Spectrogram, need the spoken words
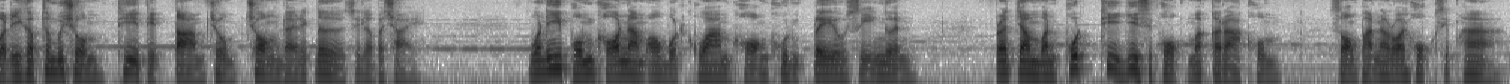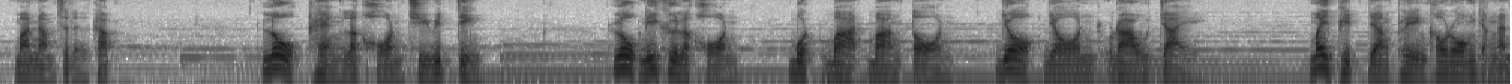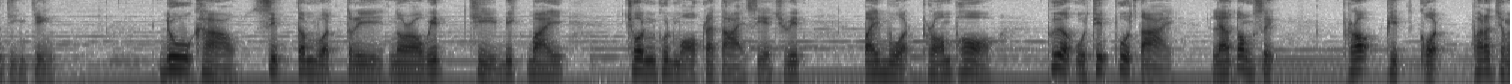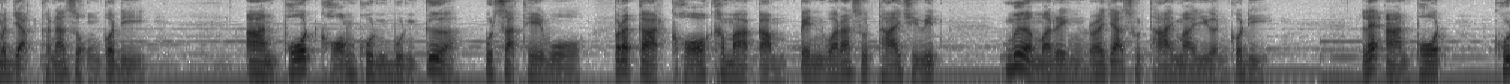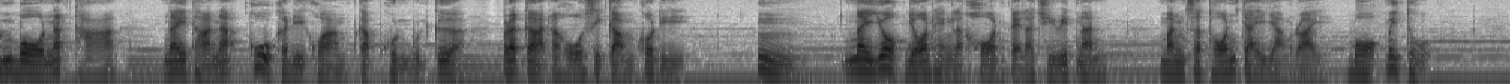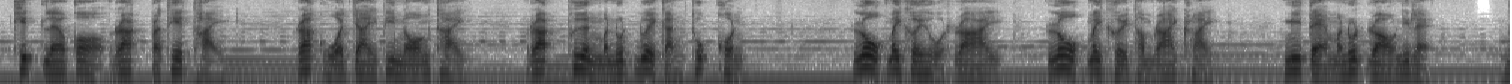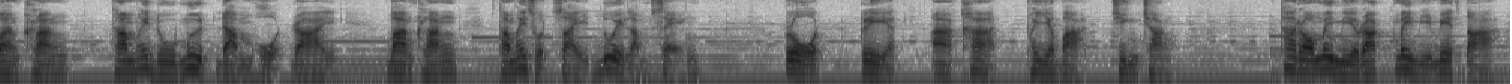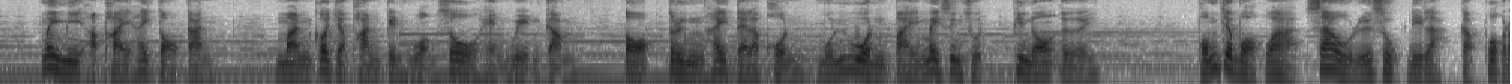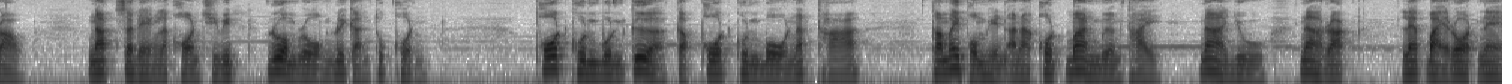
วัสดีครับท่านผู้ชมที่ติดตามชมช่องดีเรคเตอร์ศิลปชัย วันนี้ผมขอนำเอาบทความของคุณเปลวสีเงิน ประจำวันพุทธที่ 26 มกราคม 2565 มานำเสนอครับ โลกแห่งละครชีวิตจริง โลกนี้คือละคร บทบาทบางตอน ยอกย้อนเร้าใจ ไม่ผิดอย่างเพลงเขาร้องอย่างนั้นจริง ๆ ดูข่าว 10ตำรวจตรีนรวิทย์ ขี่บิ๊กไบค์ชนคุณหมอกระต่ายเสียชีวิต ไปบวชพร้อมพ่อ เพื่ออุทิศผู้ตายแล้วต้องศึก เพราะผิดกฎพระราชบัญญัติคณะสงฆ์ก็ดี อ่านโพสต์ของคุณบุญเกื้อบุษเทโว ประกาศขอขมากรรมเป็นวาระสุดท้ายชีวิต เมื่อมะเร็งระยะสุดท้ายมาเยือนก็ดี และอ่านโพสต์คุณโบนัทถาในฐานะคู่คดีความกับคุณบุญเกื้อ ประกาศอโหสิกรรมก็ดี อืม ในโยกย้อนแห่งละครแต่ละชีวิตนั้น มันสะท้อนใจอย่างไร บอกไม่ถูก คิดแล้วก็รักประเทศไทย รักหัวใจพี่น้องไทย รักเพื่อนมนุษย์ด้วยกันทุกคน โลกไม่เคยโหดร้าย โลกไม่เคยทำร้ายใคร มีแต่มนุษย์เรานี่แหละ บางครั้งทำให้ดูมืดดำโหดร้าย บางครั้งทำให้สดใสด้วยลำแสง โกรธ เกลียด อาฆาต พยาบาท ชิงชัง ถ้าเราไม่มีรักไม่มีเมตตา ไม่มีอภัยให้ต่อกัน มันก็จะพันเป็นห่วงโซ่แห่งเวรกรรม ตอกตรึงให้แต่ละคนหมุนวนไปไม่สิ้นสุดพี่น้องเอ๋ยผมจะบอกว่าเศร้าหรือสุขดีละ่ะกับพวกเรา นักแสดงละครชีวิตร่วมโรงด้วยกันทุกคน โพสคุณบุญเกื้อกับโพสคุณโบนัทถาทำให้ผมเห็นอนาคตบ้านเมืองไทย น่าอยู่ น่ารัก และไปรอดแน่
